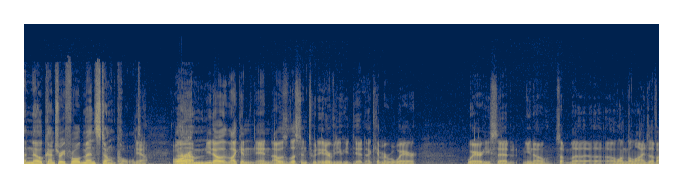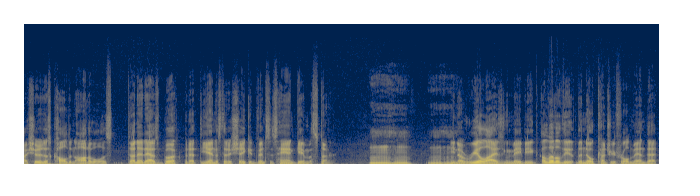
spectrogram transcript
a no country for old men Stone Cold. Yeah. Or Um, you know, like in and I was listening to an interview he did. I can't remember where, where he said, you know, something uh, uh, along the lines of, "I should have just called an audible, it's done it as booked, but at the end, instead of shaking Vince's hand, gave him a stunner." Mm-hmm. You know, realizing maybe a little the the no country for old men that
